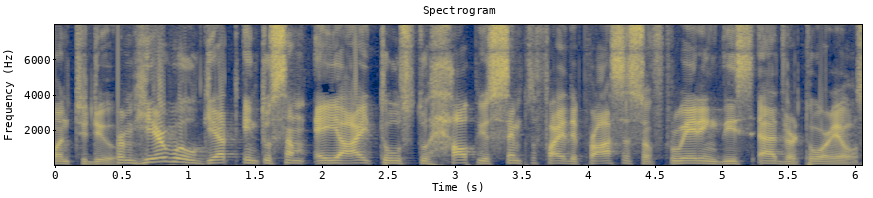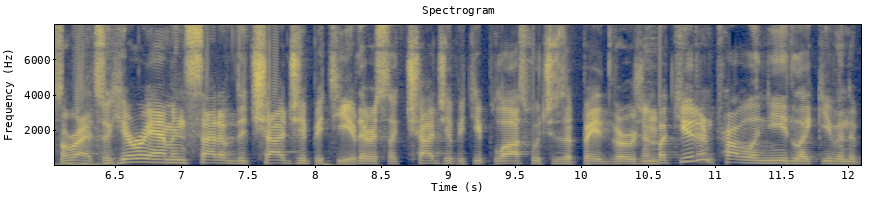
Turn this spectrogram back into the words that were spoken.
want to do. From here, we'll get get into some AI tools to help you simplify the process of creating these advertorials. All right, so here I am inside of the ChatGPT. There's like ChatGPT Plus, which is a paid version, but you don't probably need like even the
